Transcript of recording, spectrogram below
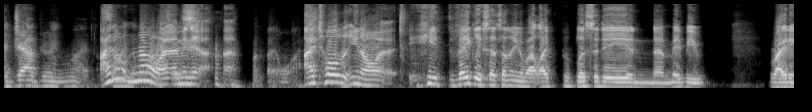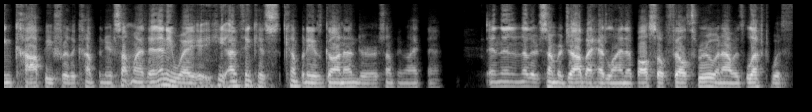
A job doing what? I don't know. I, I mean, uh, by a watch? I told you know uh, he vaguely said something about like publicity and uh, maybe writing copy for the company or something like that. Anyway, he I think his company has gone under or something like that. And then another summer job I had lined up also fell through, and I was left with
